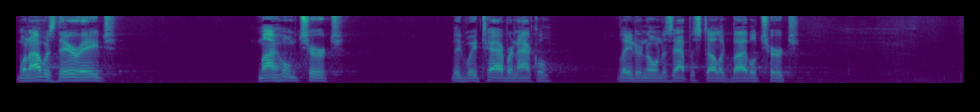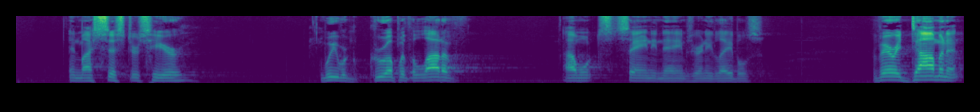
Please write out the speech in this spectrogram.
When I was their age, my home church, Midway Tabernacle, later known as Apostolic Bible Church, and my sisters here, we were, grew up with a lot of, I won't say any names or any labels, very dominant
